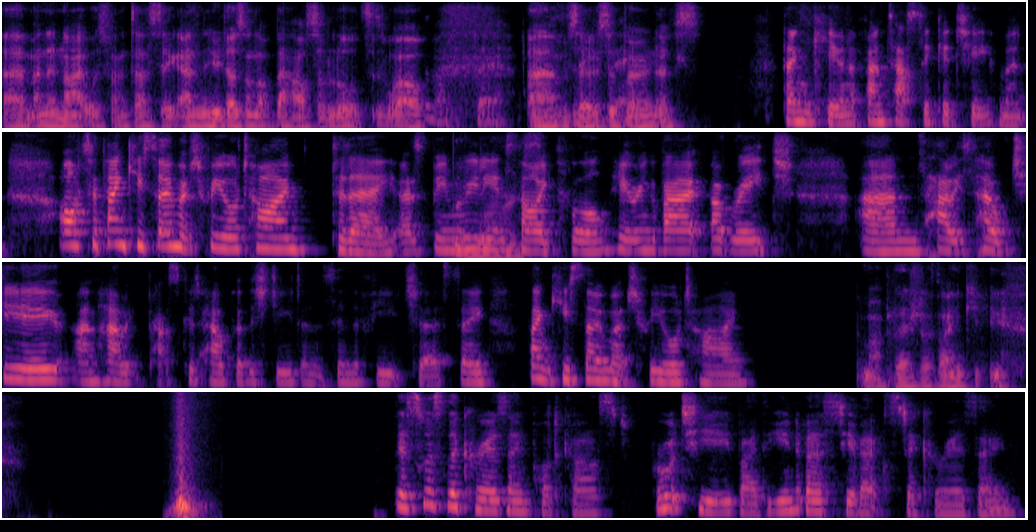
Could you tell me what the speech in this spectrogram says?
um, and the night was fantastic. And who doesn't love the House of Lords as well? It. Um, so it's a bonus. Thank you, and a fantastic achievement. Arta, thank you so much for your time today. It's been no really worries. insightful hearing about Upreach and how it's helped you and how it perhaps could help other students in the future. So thank you so much for your time. My pleasure. Thank you. This was the Career Zone podcast, brought to you by the University of Exeter Career Zone.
